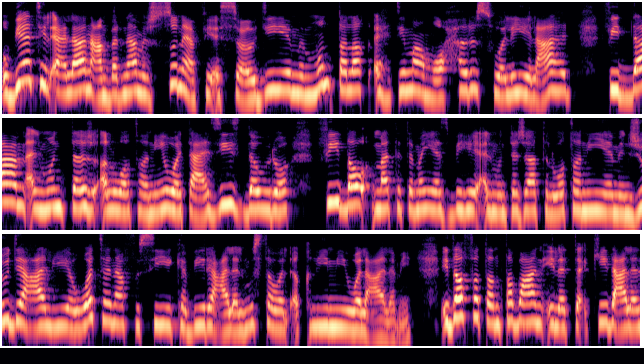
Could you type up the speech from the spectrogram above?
وبيأتي الإعلان عن برنامج صنع في السعودية من منطلق اهتمام وحرص ولي العهد في دعم المنتج الوطني وتعزيز دوره في ضوء ما تتميز به المنتجات الوطنية من جودة عالية وتنافسية كبيرة على المستوى الإقليمي والعالمي. إضافة طبعا إلى التأكيد على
